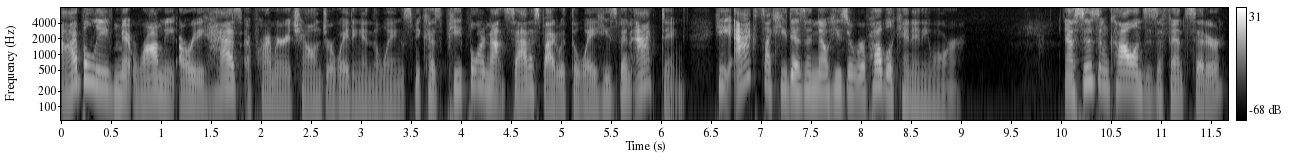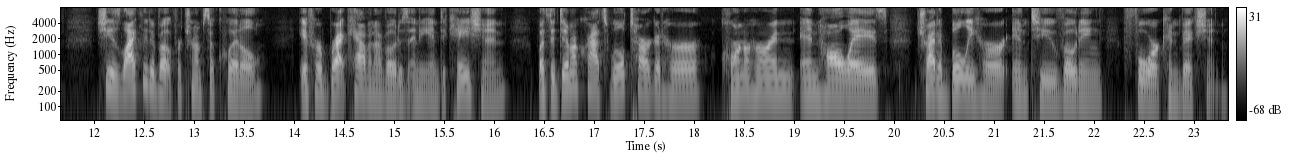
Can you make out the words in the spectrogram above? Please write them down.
I believe Mitt Romney already has a primary challenger waiting in the wings because people are not satisfied with the way he's been acting. He acts like he doesn't know he's a Republican anymore. Now, Susan Collins is a fence sitter. She is likely to vote for Trump's acquittal if her Brett Kavanaugh vote is any indication, but the Democrats will target her, corner her in, in hallways, try to bully her into voting for conviction.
